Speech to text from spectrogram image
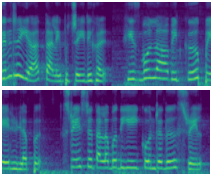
இன்றைய தலைப்புச் செய்திகள். ஹிஸ்புல்லாவிற்கு பேரிழப்பு. சிரேஷ்ட தளபதியை கொன்றது ஸ்ரேல்.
